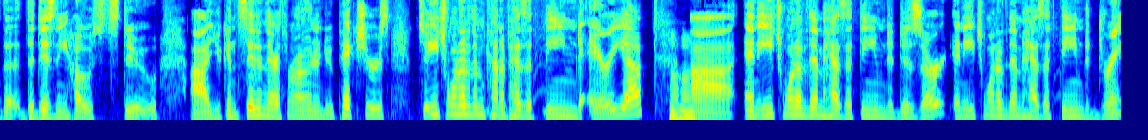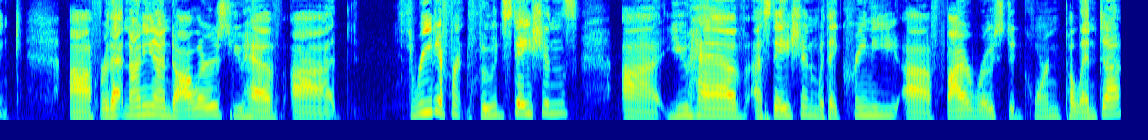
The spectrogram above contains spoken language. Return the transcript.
the, the Disney hosts do. Uh, you can sit in their throne and do pictures. So each one of them kind of has a themed area, Uh-huh. uh, and each one of them has a themed dessert, and each one of them has a themed drink. Uh, for that ninety nine dollars, you have uh, three different food stations. Uh, you have a station with a creamy uh, fire roasted corn polenta,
